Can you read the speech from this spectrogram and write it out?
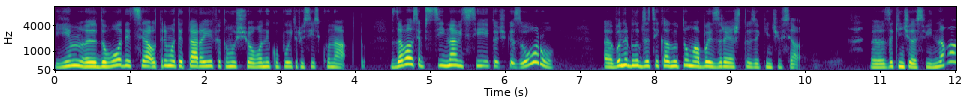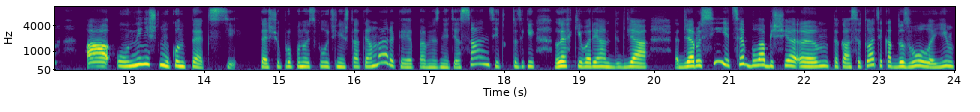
їм е, доводиться отримати тарифи, тому що вони купують російську нафту. Здавалося б, навіть з цієї точки зору е, вони були б зацікавлені в тому, аби зрештою закінчився, е, закінчилась війна. А у нинішньому контексті те, що пропонують Сполучені Штати Америки, певне зняття санкцій, тобто такий легкий варіант для, для Росії, це була б ще е, ну, така ситуація, яка б дозволила їм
